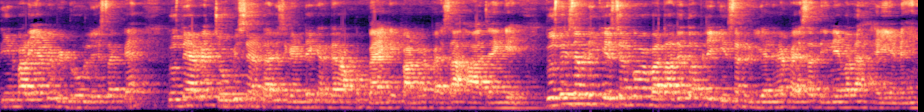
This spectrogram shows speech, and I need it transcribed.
तीन बार यहाँ पे विड्रॉ ले सकते हैं। दोस्तों, यहाँ पे चौबीस से अड़तालीस घंटे के अंदर आपको बैंक अकाउंट में पैसा आ जाएँगे। दोस्तों, इस एप्लीकेशन को मैं बता देता हूँ एप्लीकेशन रियल में पैसा देने वाला है या नहीं।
